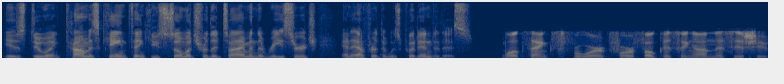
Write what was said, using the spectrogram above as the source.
is doing. Thomas Kane, thank you so much for the time and the research and effort that was put into this. Well, thanks for for focusing on this issue.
